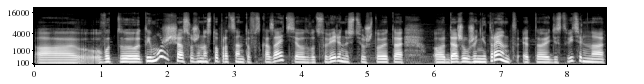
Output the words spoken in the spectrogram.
А, вот ты можешь сейчас уже на 100% сказать вот с уверенностью, что это даже уже не тренд, это действительно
